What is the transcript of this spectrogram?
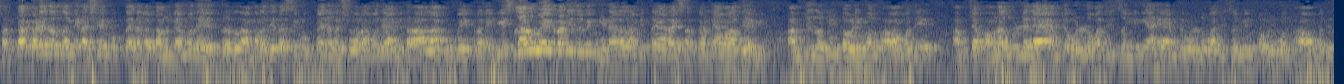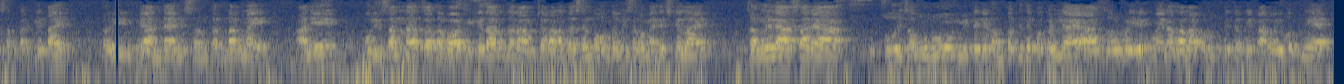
सरकारकडे जर जमीन असेल मुक्ताईनगर तालुक्यामध्ये जर आम्हाला देत असतील मुक्ताईनगर शहरामध्ये आम्ही दहा लाख रुपये एकराने वीस लाख रुपये एकराने जमीन घेण्याला आम्ही तयार आहे सरकारने आम्हाला द्यावी. आमची जमीन कवळीमोल भावामध्ये आमच्या भावना जुळलेल्या आहे आमच्या वडलोबाची जमिनी आहे आमच्या वडलोबाची जमीन कवळीमोल भावामध्ये सरकार घेत आहे. तरी हे अन्याय आम्ही सहन करणार नाही. आणि पोलिसांनाचा दबाव ठेकेदार जर आमच्या राहत असेल तर मी सर्व मॅनेज केला आहे. जंगलेल्या साऱ्या चोरीचा मुरुम मी त्याचे डंपर तिथे पकडले आहे. आज जवळजवळ एक महिना झाला परंतु त्याच्यावर काही कारवाई होत नाही आहे.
